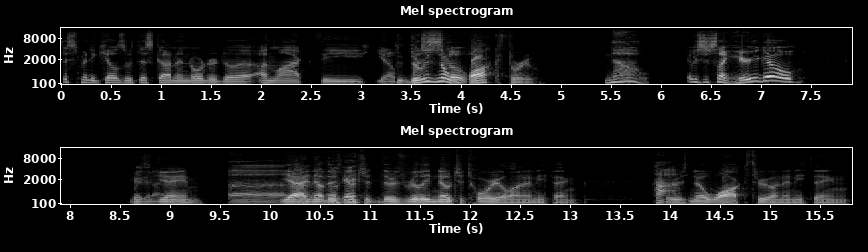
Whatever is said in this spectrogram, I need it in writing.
this many kills with this gun in order to unlock the, you know, Th- There the was scope. no walkthrough. No, it was just like, here you go. Here's the game. Uh, yeah, I know. There's no. tu- there's really no tutorial on anything. Ha. There was no walkthrough on anything.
